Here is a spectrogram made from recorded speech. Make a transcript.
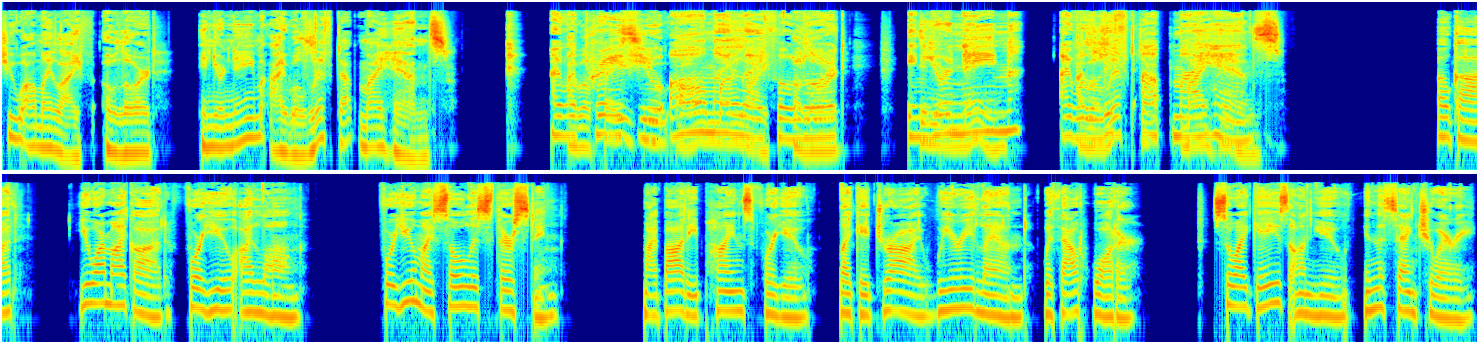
praise you all my life, O Lord. In your name I will lift up my hands. I will, praise you all my life, O Lord. In, your name, I will, lift up my hands. O God, you are my God, for you I long. For you my soul is thirsting. My body pines for you, like a dry, weary land without water. So I gaze on you in the sanctuary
